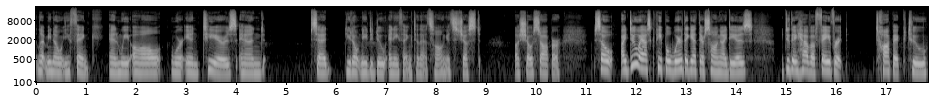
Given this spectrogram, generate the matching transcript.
Let me know what you think. And we all were in tears and said, You don't need to do anything to that song. It's just a showstopper. So I do ask people where they get their song ideas. Do they have a favorite topic to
